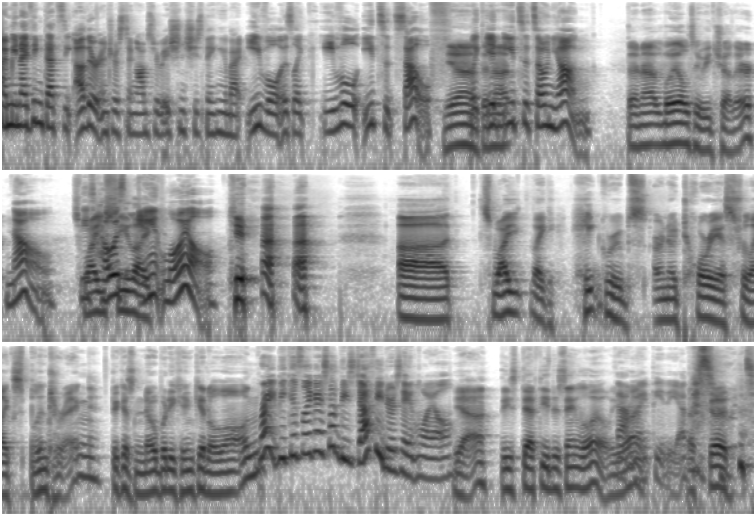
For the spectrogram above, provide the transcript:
I mean, I think that's the other interesting observation she's making about evil is like evil eats itself. Yeah, like it not- eats its own young. They're not loyal to each other. No, why these hoes see, like- ain't loyal. Yeah. uh it's why like hate groups are notorious for like splintering because nobody can get along. Right, because like I said, these Death Eaters ain't loyal. Yeah, these Death Eaters ain't loyal. You're that right. might be the episode. That's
